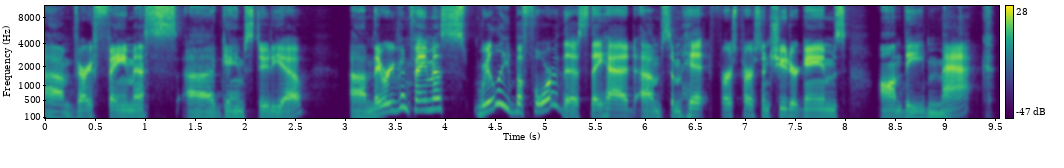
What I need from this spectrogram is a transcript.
Um. Very famous uh, game studio. Um, they were even famous really before this. They had um, some hit first-person shooter games on the Mac,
